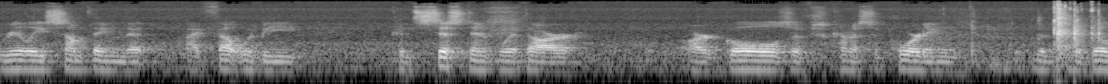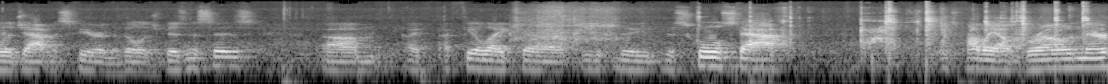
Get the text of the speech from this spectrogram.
really something that I felt would be consistent with our, our goals of kind of supporting the, the village atmosphere and the village businesses. Um, I, I feel like, uh, the, the school staff has probably outgrown their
